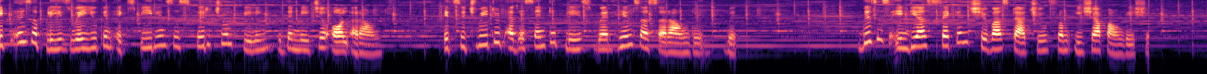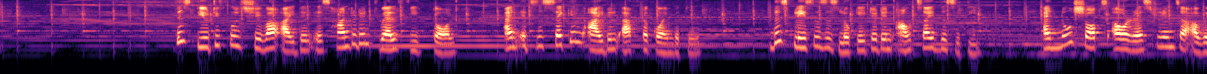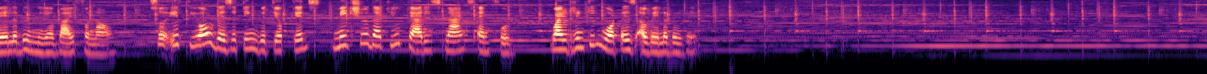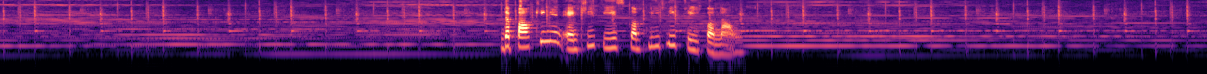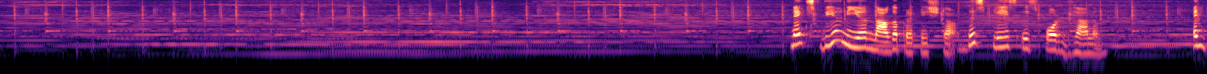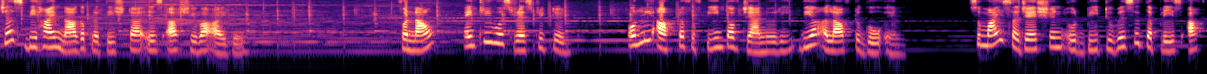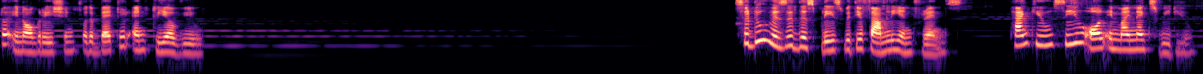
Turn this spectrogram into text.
It is a place where you can experience a spiritual feeling with the nature all around. It's situated at the center place where hills are surrounded with. This is India's second Shiva statue from Isha Foundation. This beautiful Shiva idol is 112 feet tall and it's the second idol after Coimbatore. This place is located in outside the city and no shops or restaurants are available nearby for now. So if you're visiting with your kids, make sure that you carry snacks and food while drinking water is available there. The parking and entry fee is completely free for now. Next, we are near Naga Pratishta. This place is for Dhyanam. And just behind Naga Pratishta is our Shiva idol. For now, entry was restricted. Only after 15th of January we are allowed to go in. So my suggestion would be to visit the place after inauguration for the better and clear view. So do visit this place with your family and friends. Thank you. See you all in my next video.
